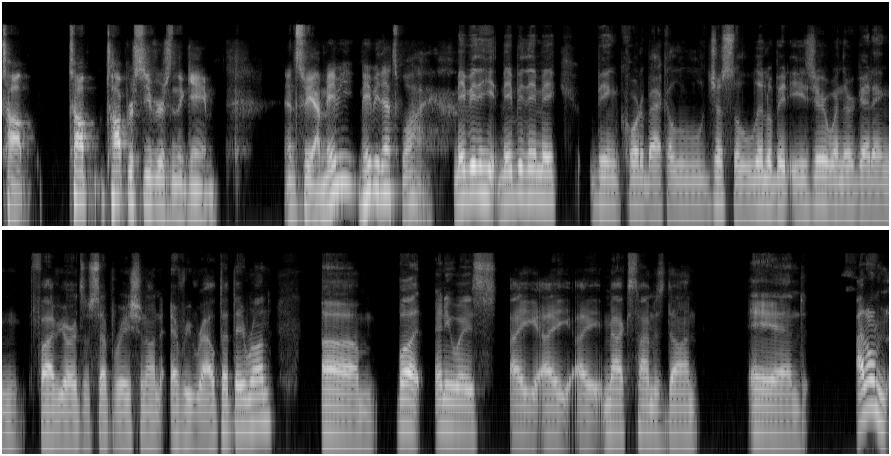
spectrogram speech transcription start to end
top top top receivers in the game. And so yeah, maybe maybe that's why. Maybe they maybe they make being quarterback a just a little bit easier when they're getting five yards of separation on every route that they run. Um, but anyways, I I I max time is done, and I don't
